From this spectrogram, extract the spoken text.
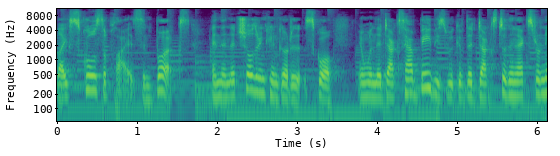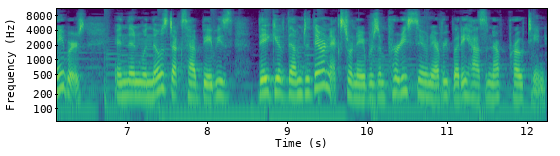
like school supplies and books. And then the children can go to school. And when the ducks have babies, we give the ducks to the next door neighbors. And then when those ducks have babies, they give them to their next door neighbors. And pretty soon, everybody has enough protein.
